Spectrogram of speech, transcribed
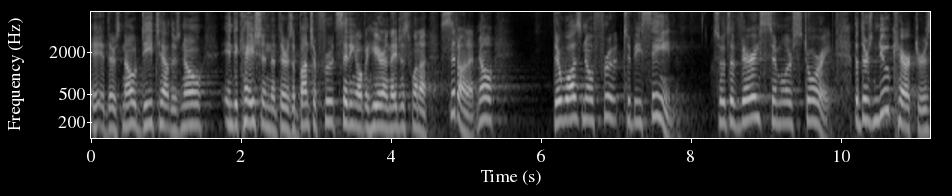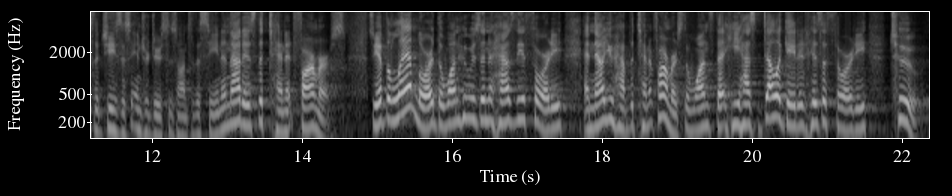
it, there's no detail, there's no indication that there's a bunch of fruit sitting over here and they just want to sit on it. No, there was no fruit to be seen. So it's a very similar story. But there's new characters that Jesus introduces onto the scene, and that is the tenant farmers. So you have the landlord, the one who is in, has the authority, and now you have the tenant farmers, the ones that he has delegated his authority to.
